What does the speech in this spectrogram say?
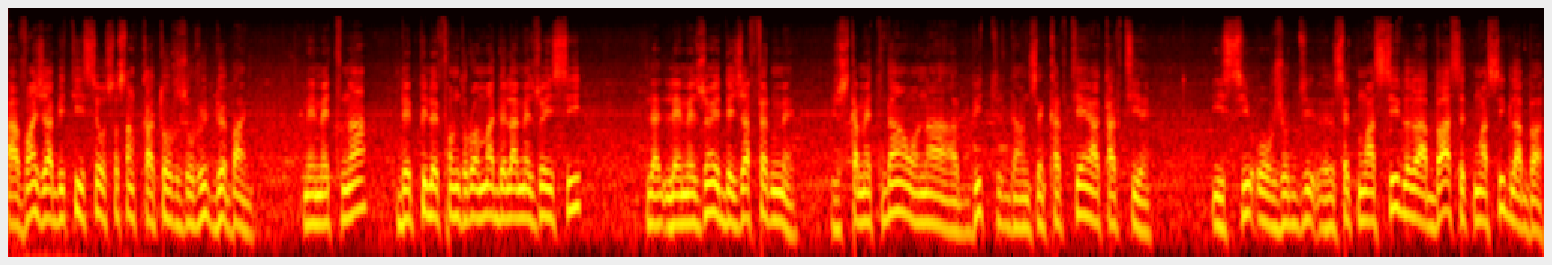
Avant j'habitais ici au 74 rue de Bagne. Mais maintenant, depuis l'effondrement de la maison ici, la, les maisons sont déjà fermées. Jusqu'à maintenant, on habite dans un quartier à quartier. Ici, aujourd'hui, euh, cette mois-ci là-bas, cette mois-ci là-bas.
